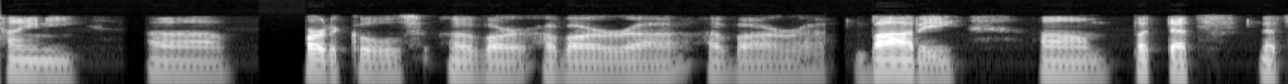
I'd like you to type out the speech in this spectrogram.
tiny uh, particles of our of our uh, of our uh, body. Um, but that's that's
